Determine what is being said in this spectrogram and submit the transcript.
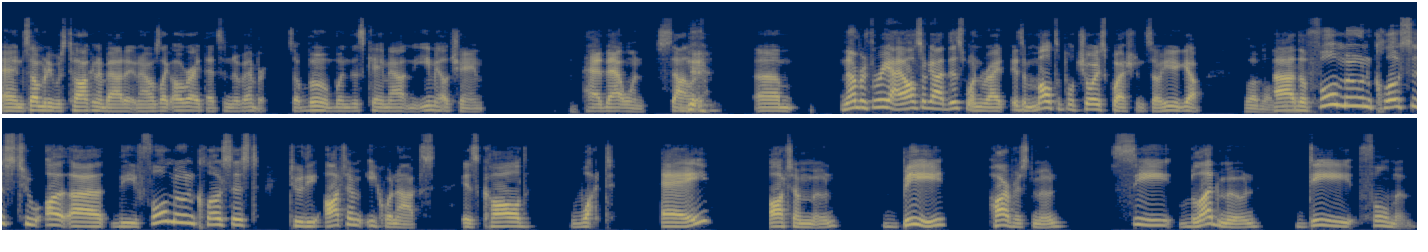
and somebody was talking about it, and I was like, "Oh, right, that's in November." So, boom, when this came out in the email chain, had that one solid. um, number three, I also got this one right. It's a multiple choice question, so here you go. Uh, the full moon closest to uh, uh, the full moon closest to the autumn equinox is called what? A. Autumn moon. B. Harvest moon. C. Blood moon. D. Full moon.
